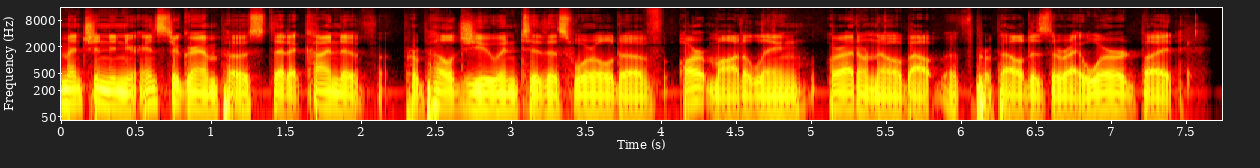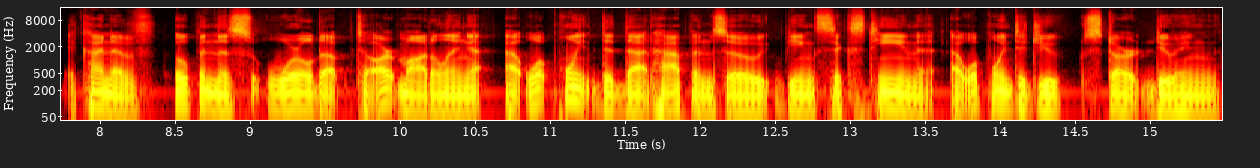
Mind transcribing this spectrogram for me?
mentioned in your Instagram post that it kind of propelled you into this world of art modeling, or I don't know about if propelled is the right word, but kind of opened this world up to art modeling. At- At what point did that happen? So, being 16, at what point did you start doing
